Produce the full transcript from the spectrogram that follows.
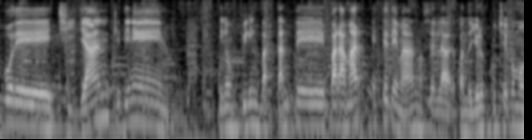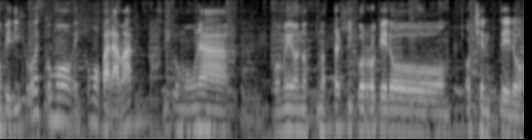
Grupo de Chillán que tiene tiene un feeling bastante para amar este tema. No sé, cuando yo lo escuché como que dijo, oh, es como es como para amar, así como una como medio nostálgico rockero ochentero.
